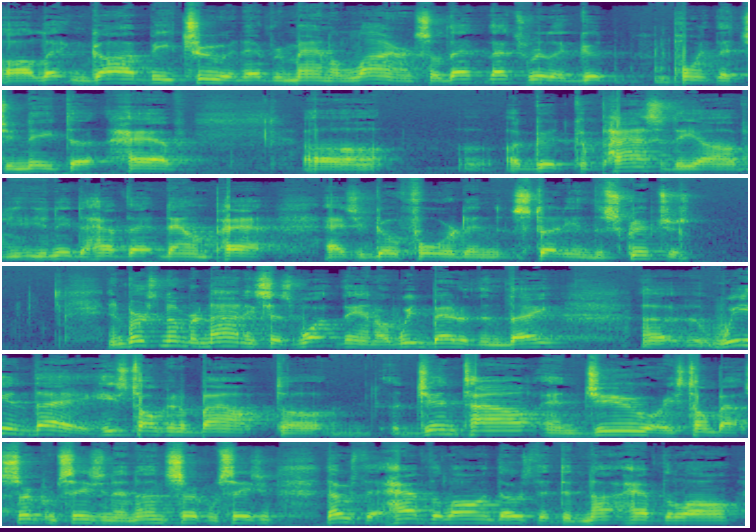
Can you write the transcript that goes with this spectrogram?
uh, letting God be true and every man a liar. And so that, that's really a good point that you need to have uh, a good capacity of. You, you need to have that down pat as you go forward in studying the scriptures. In verse number 9, he says, What then? Are we better than they? Uh, we and they, he's talking about uh, Gentile and Jew, or he's talking about circumcision and uncircumcision, those that have the law and those that did not have the law,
